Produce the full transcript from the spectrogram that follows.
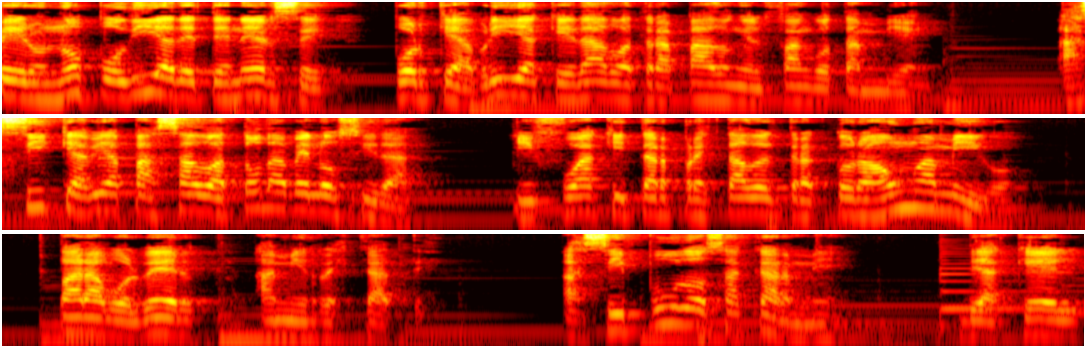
pero no podía detenerse porque habría quedado atrapado en el fango también. Así que había pasado a toda velocidad y fue a quitar prestado el tractor a un amigo para volver a mi rescate. Así pudo sacarme de aquel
